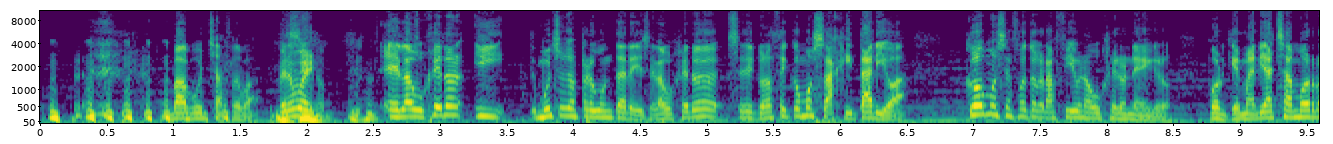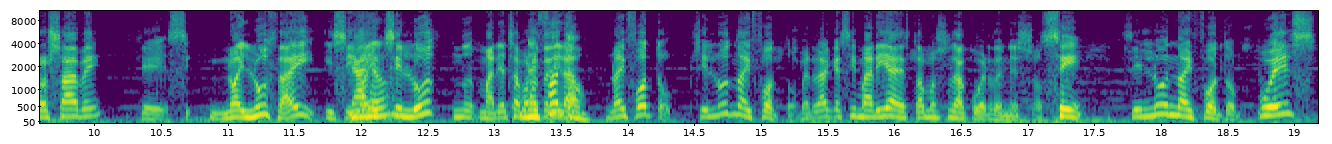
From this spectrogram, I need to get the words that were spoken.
va muchazo, va. Pero Sí. bueno, el agujero, y muchos os preguntaréis, el agujero se conoce como Sagitario A. ¿Cómo se fotografía un agujero negro? Porque María Chamorro sabe que si- no hay luz ahí y si no hay, sin luz no- María Chamorro No hay te dirá, foto. no hay foto sin luz no hay foto verdad que sí María estamos de acuerdo en eso Sí. sin luz no hay foto pues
